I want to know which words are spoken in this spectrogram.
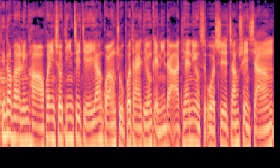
听众朋友您好，欢迎收听这节央广主播台提供给您的 RTI News，我是张顺祥。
